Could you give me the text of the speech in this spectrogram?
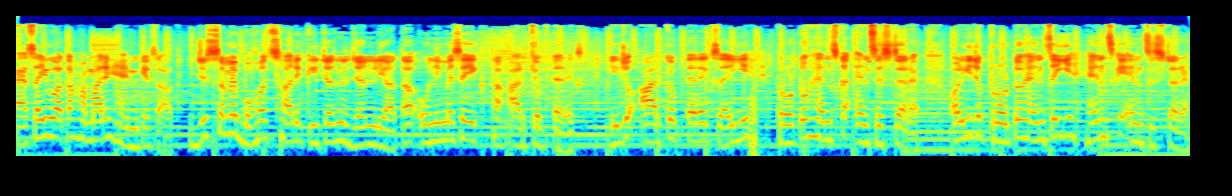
ऐसा ही हुआ था हमारे हैन के साथ। जिस समय बहुत सारे कीचर्स ने जन्म लिया था, उन्हीं में से एक था आर्क्योप्टेरिक्स ये जो आर्क्योप्टेरिक्स है, ये प्रोटोहेंस का एंसिस्टर है। और ये जो प्रोटोहेंस है, ये हेंस के एंसिस्टर है।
